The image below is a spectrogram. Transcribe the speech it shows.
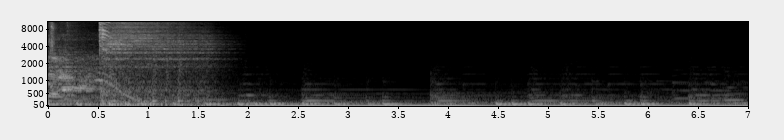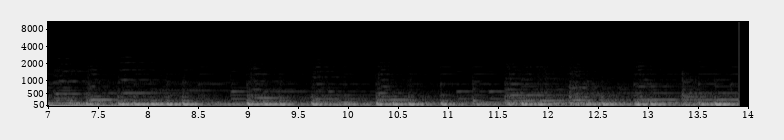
Yeah.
